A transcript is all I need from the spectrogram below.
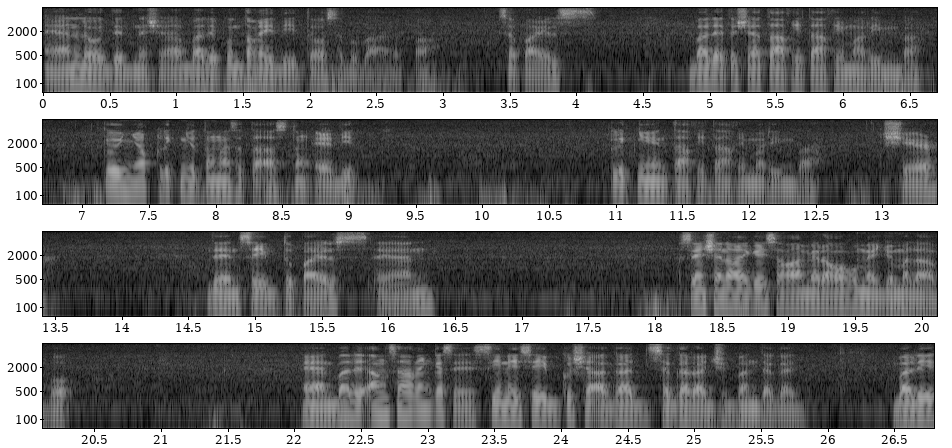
Ayan, loaded na siya. Bali, punta kayo dito sa baba na to. Sa files. Bali, ito siya, Taki Taki Marimba. Gawin nyo, click nyo itong nasa taas, tong edit. Click nyo yung Taki Taki Marimba. Share. Then, save to files. Ayan. Pasensya na kayo guys sa camera ko kung medyo malabo. Ayan, bali, ang sa akin kasi, sinesave ko siya agad sa GarageBand agad. Bali,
